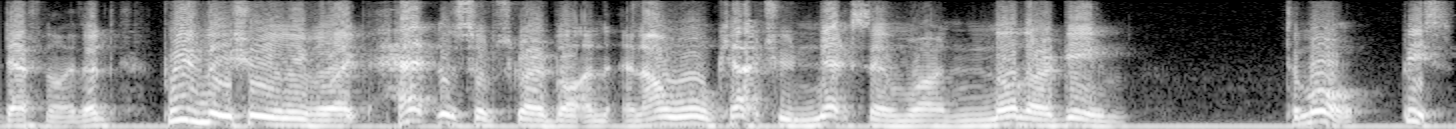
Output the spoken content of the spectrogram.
definitely did, please make sure you leave a like, hit the subscribe button, and I will catch you next time with another game tomorrow. Peace.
